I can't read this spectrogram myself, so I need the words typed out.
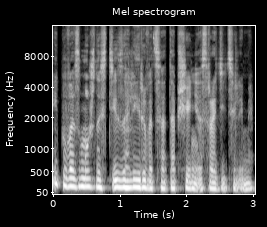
и по возможности изолироваться от общения с родителями.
